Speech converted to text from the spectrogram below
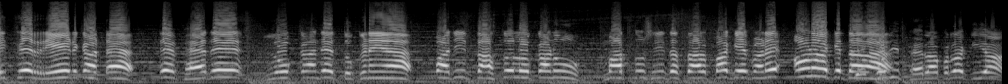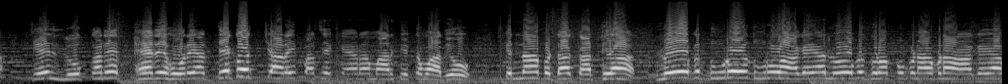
ਇੱਥੇ ਰੇਟ ਘੱਟ ਹੈ ਤੇ ਫਾਇਦੇ ਲੋਕਾਂ ਦੇ ਦੁੱਗਣੇ ਆ। ਭਾਜੀ ਦੱਸ ਦੋ ਲੋਕਾਂ ਨੂੰ ਮਾਤੂ ਸ਼੍ਰੀ ਦਸਤਾਰ ਪਾਗੇ ਬਣੇ ਆਉਣਾ ਕਿੱਦਾਂ ਦੇਖੋ ਵਾ ਜੀ ਫਾਇਦਾ ਪਤਾ ਕੀ ਆ? ਜੇ ਲੋਕਾਂ ਦੇ ਫਾਇਦੇ ਹੋ ਰਹੇ ਆ ਦੇਖੋ ਚਾਰੇ ਪਾਸੇ ਕੈਮਰਾ ਮਾਰ ਕੇ ਘੁਮਾ ਦਿਓ। ਕਿੰਨਾ ਵੱਡਾ ਇਕੱਠ ਆ। ਲੋਕ ਦੂਰੋਂ ਦੂਰੋਂ ਆ ਗਏ ਆ ਲੋਕ ਗਰੁੱਪ ਬਣਾ ਬਣਾ ਆ ਗਏ ਆ।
